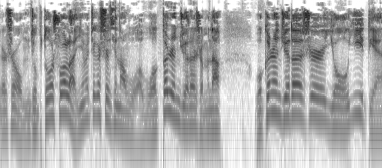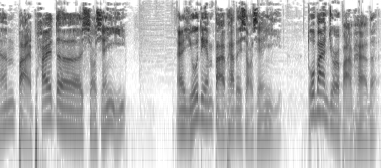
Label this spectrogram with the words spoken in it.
这事儿我们就不多说了，因为这个事情呢，我我个人觉得什么呢？我个人觉得是有一点摆拍的小嫌疑，哎，有点摆拍的小嫌疑，多半就是摆拍的。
